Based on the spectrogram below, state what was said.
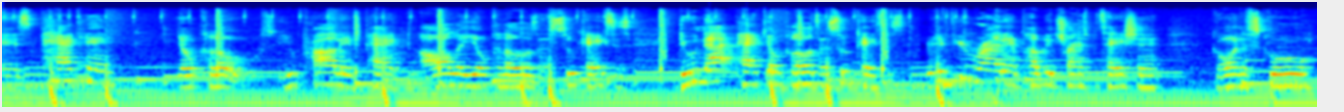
is packing your clothes. You probably packed all of your clothes in suitcases. Do not pack your clothes in suitcases. If you're riding public transportation, going to school,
